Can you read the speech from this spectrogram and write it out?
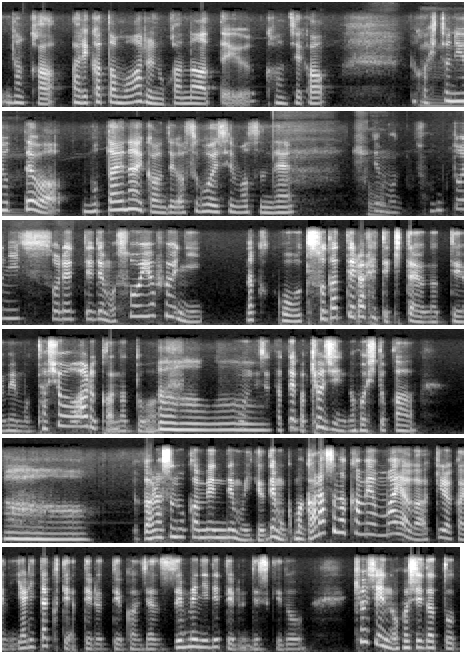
なんかあり方もあるのかなっていう感じが。なんか人によってはもったいない感じがすごいしますね。でも本当にそれってでもそういうふうになんかこう育てられてきたよなっていう面も多少あるかなとは思うんです例えば「巨人の星」とか。あガラスの仮面でもいいけどでも、まあ、ガラスの仮面をマヤが明らかにやりたくてやってるっていう感じは前面に出てるんですけど「巨人の星」だと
